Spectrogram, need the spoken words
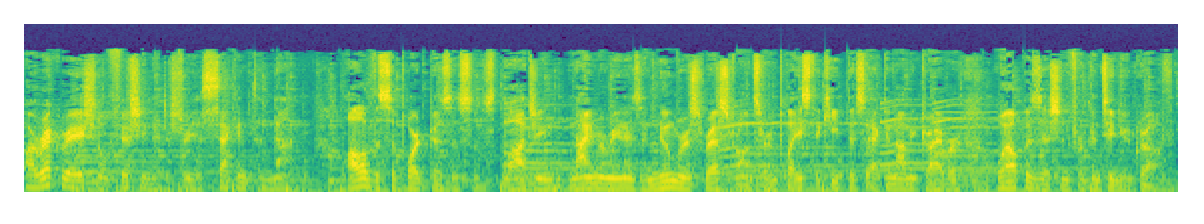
Our recreational fishing industry is second to none. All of the support businesses, lodging, nine marinas, and numerous restaurants are in place to keep this economic driver well positioned for continued growth.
